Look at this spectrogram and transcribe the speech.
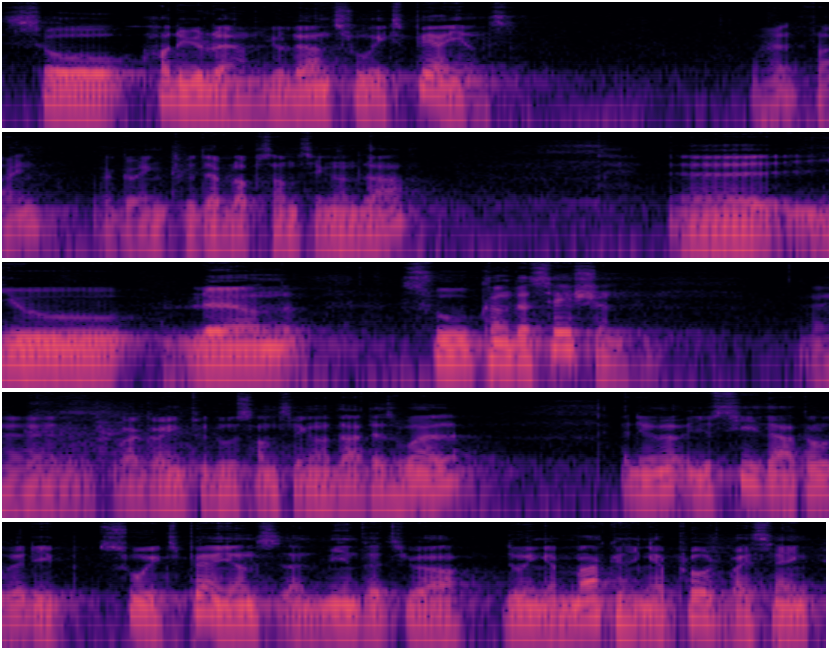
So how do you learn? You learn through experience. Well, fine. We're going to develop something on that. Uh, you learn through conversation. And we're going to do something on that as well. And you, you see that already through experience. That means that you are doing a marketing approach by saying,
